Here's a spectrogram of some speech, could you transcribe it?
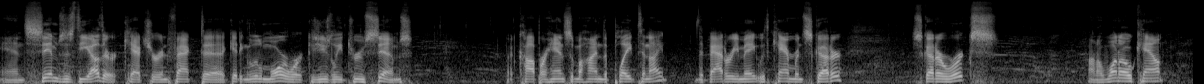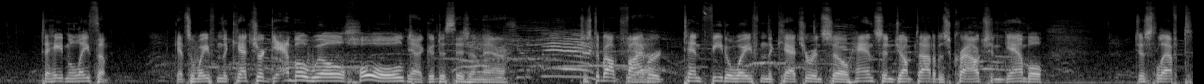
And Sims is the other catcher. In fact, uh, getting a little more work is usually Drew Sims. But Copper Hansen behind the plate tonight. The battery mate with Cameron Scudder. Scudder works on a 1 0 count to Hayden Latham. Gets away from the catcher. Gamble will hold Yeah, good decision there. just about five Yeah. or ten feet away from the catcher, and so Hansen jumped out of his crouch, and Gamble just left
